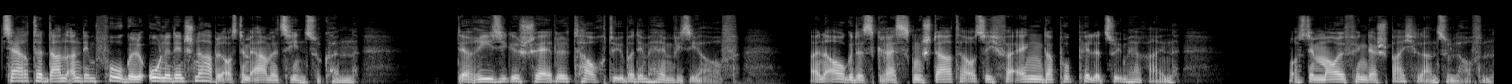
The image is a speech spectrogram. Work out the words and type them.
zerrte dann an dem Vogel, ohne den Schnabel aus dem Ärmel ziehen zu können. Der riesige Schädel tauchte über dem Helmvisier auf. Ein Auge des Gresken starrte aus sich verengender Pupille zu ihm herein. Aus dem Maul fing der Speichel an zu laufen.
